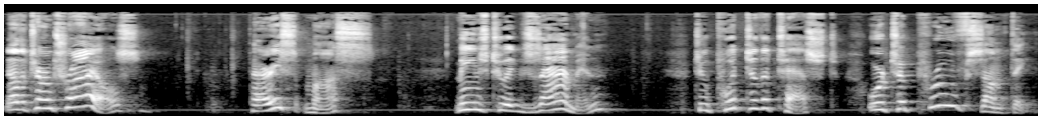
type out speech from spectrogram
Now, the term trials, peirasmos, means to examine, to put to the test, or to prove something.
